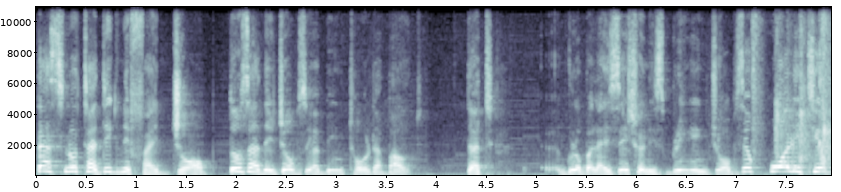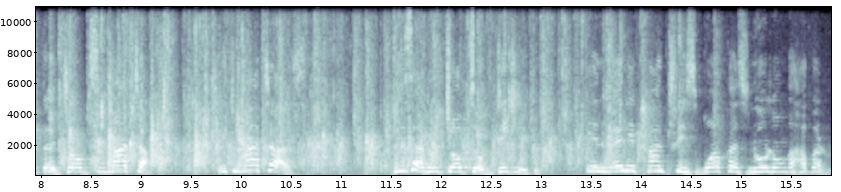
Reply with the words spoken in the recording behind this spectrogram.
That's not a dignified job. Those are the jobs we are being told about, that uh, globalization is bringing jobs. The quality of the jobs matter. It matters. These are not jobs of dignity. In many countries, workers no longer have a,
